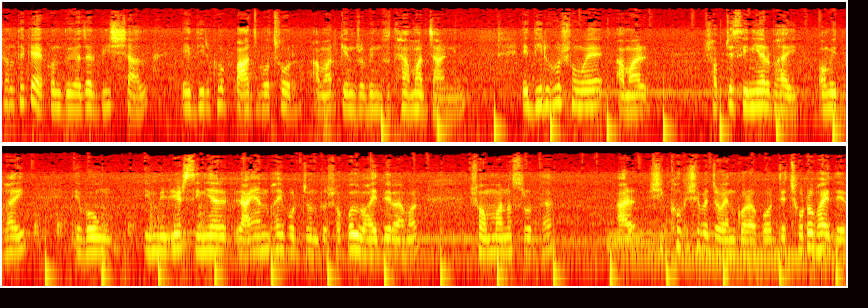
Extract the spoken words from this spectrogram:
সাল থেকে এখন দুই হাজার বিশ সাল এই দীর্ঘ পাঁচ বছর আমার কেন্দ্রবিন্দুতে আমার জার্নি। এই দীর্ঘ সময়ে আমার সবচেয়ে সিনিয়র ভাই অমিত ভাই এবং ইমিডিয়েট সিনিয়র রায়ান ভাই পর্যন্ত সকল ভাইদের আমার সম্মান ও শ্রদ্ধা। আর শিক্ষক হিসেবে জয়েন করার পর যে ছোট ভাইদের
